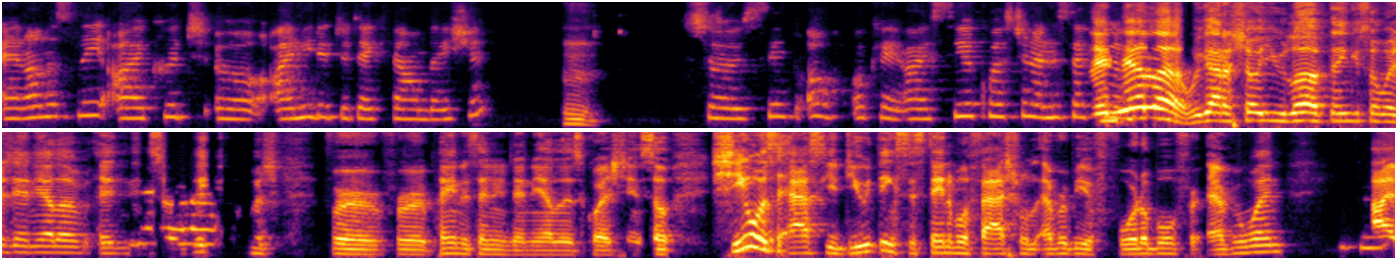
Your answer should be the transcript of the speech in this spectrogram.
and honestly i could uh, i needed to take foundation mm. So simple. Oh, okay. I see a question and a second. Daniela, we got to show you love. Thank you so much, Daniela. And so thank you so much for for paying attention to Daniela's question. So she wants to ask you: Do you think sustainable fashion will ever be affordable for everyone? Mm-hmm. I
